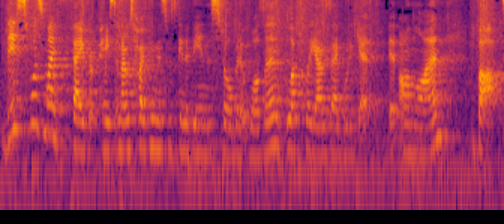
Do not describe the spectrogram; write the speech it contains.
This was my favorite piece and I was hoping this was gonna be in the store, but it wasn't. Luckily, I was able to get it online, but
